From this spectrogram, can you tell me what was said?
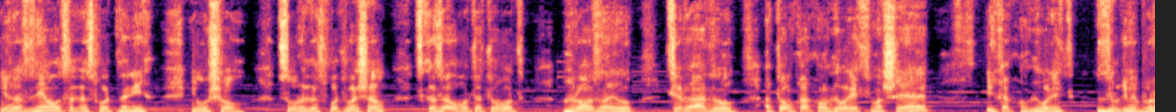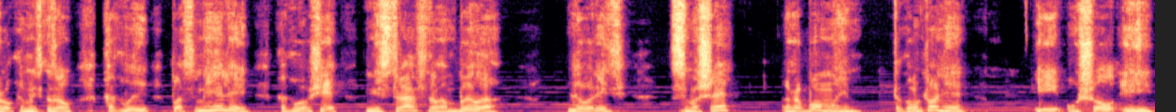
И разгневался Господь на них и ушел. Словно Господь вышел, сказал вот эту вот грозную тираду о том, как он говорит с Маше и как он говорит с другими пророками, сказал, как вы посмели, как вообще не страшно вам было говорить с Маше, рабом моим, в таком тоне, и ушел, и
